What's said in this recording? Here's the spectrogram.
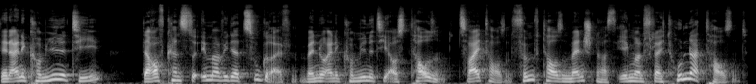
Denn eine Community, darauf kannst du immer wieder zugreifen. Wenn du eine Community aus 1000, 2000, 5000 Menschen hast, irgendwann vielleicht 100.000,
